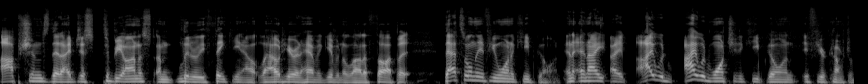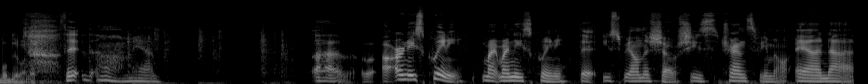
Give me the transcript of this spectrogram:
options that I just to be honest, I'm literally thinking out loud here and I haven't given a lot of thought. But that's only if you want to keep going. And and I I, I would I would want you to keep going if you're comfortable doing it. The- oh man. Uh, our niece Queenie, my, my niece Queenie, that used to be on this show. She's trans female, and uh,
